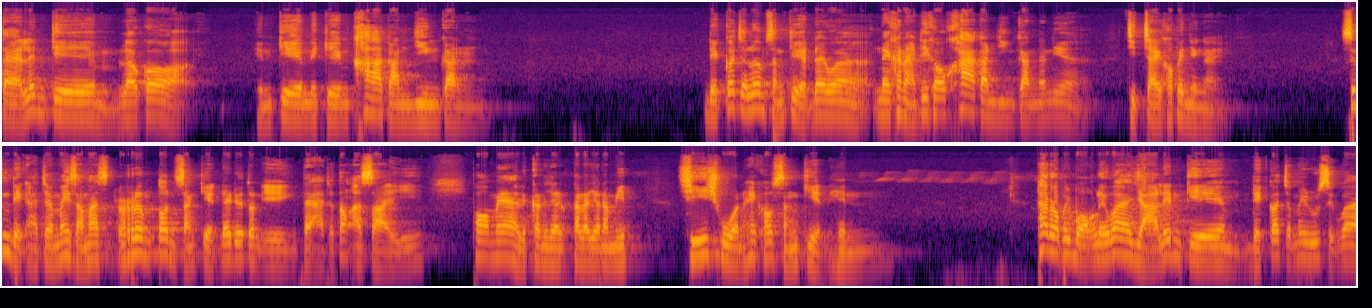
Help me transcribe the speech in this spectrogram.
แต่เล่นเกมแล้วก็เห็นเกมในเกมฆ่ากันยิงกัน เด็กก็จะเริ่มสังเกตได้ว่า ในขณะที่เขาฆ่ากันยิงกันนั้นเนี่ยจิตใจเขาเป็นยังไง ซึ่งเด็กอาจจะไม่สามารถเริ่มต้นสังเกตได้ด้วยตนเอง แต่อาจจะต้องอาศัยพ่อแม่หรือกัลยาณมิตร ชี้ชวนให้เขาสังเกตเห็น ถ้าเราไปบอกเลยว่าอย่าเล่นเกม เด็กก็จะไม่รู้สึกว่า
